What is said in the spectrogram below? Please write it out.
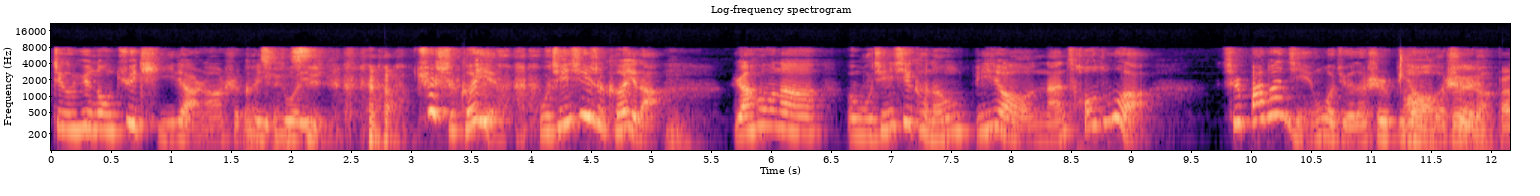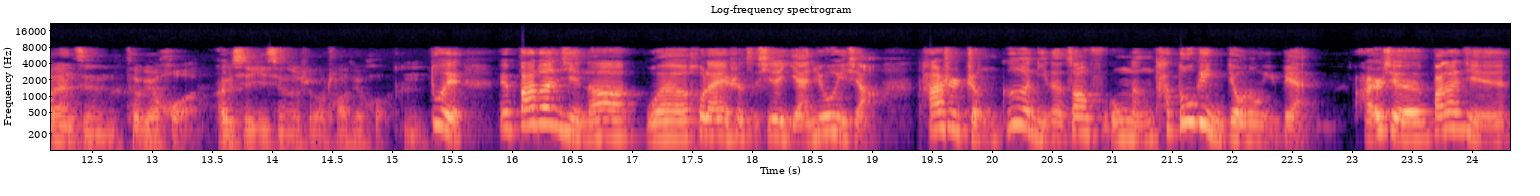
这个运动具体一点呢，是可以做一，确实可以，五禽戏是可以的。然后呢，五禽戏可能比较难操作，其实八段锦我觉得是比较合适的。八段锦特别火，尤其疫情的时候超级火。嗯。对，因为八段锦呢，我后来也是仔细的研究一下，它是整个你的脏腑功能它都给你调动一遍，而且八段锦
